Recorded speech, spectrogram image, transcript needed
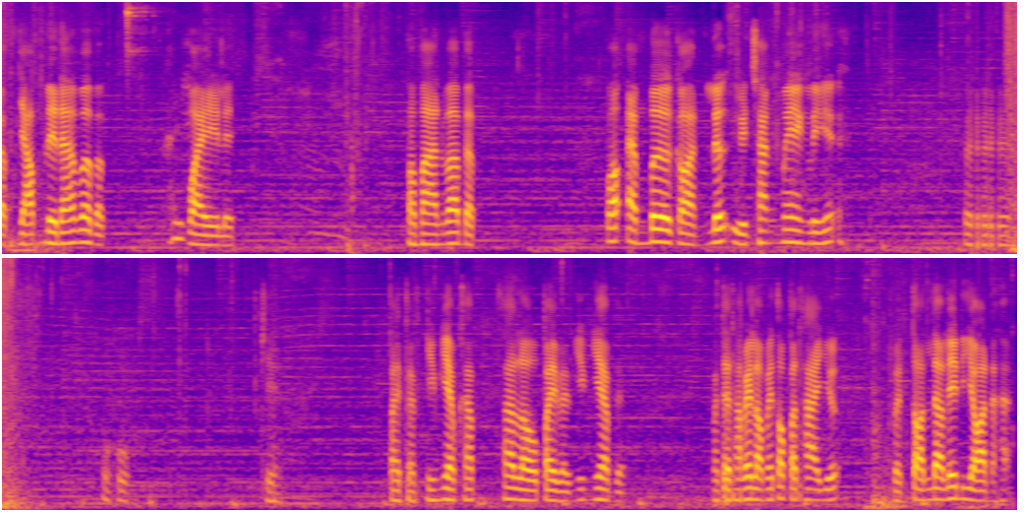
แบบย้ำเลยนะว่าแบบให้ไวเลย ประมาณว่าแบบว่าแอมเบอร์ก่อนเรื่องอื่นช่างแม่งอะไรเงี้ยเออโอ้โหโอเคไปแบบเงียบๆครับ ถ้าเราไปแบบเงียบๆเนี่ยมันจะทำให้เราไม่ต้องประทายเยอะ เหมือนตอนเราเล่นดิออนนะฮะ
